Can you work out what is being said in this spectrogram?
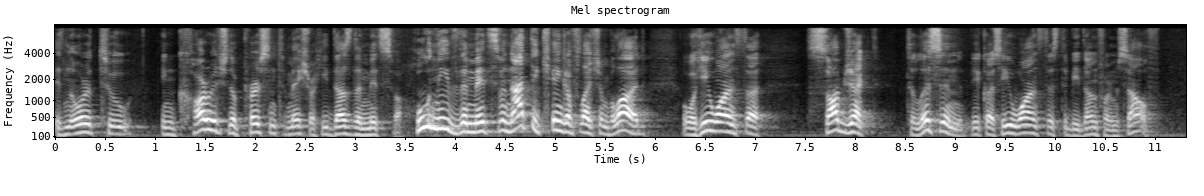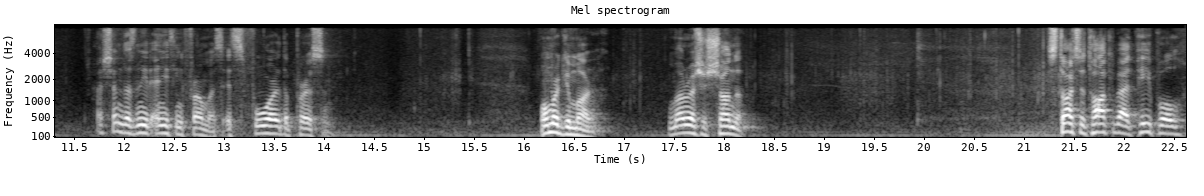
is in order to encourage the person to make sure he does the mitzvah. Who needs the mitzvah? Not the king of flesh and blood. Well, he wants the subject to listen because he wants this to be done for himself. Hashem doesn't need anything from us. It's for the person. One more Gemara. Gemara Rosh Hashanah starts to talk about people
